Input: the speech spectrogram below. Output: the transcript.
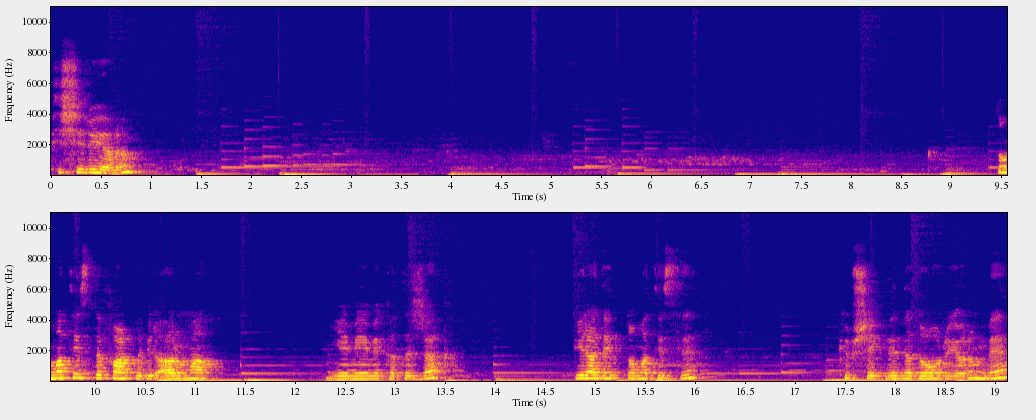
pişiriyorum. Domates de farklı bir aroma yemeğime katacak. Bir adet domatesi küp şeklinde doğruyorum ve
